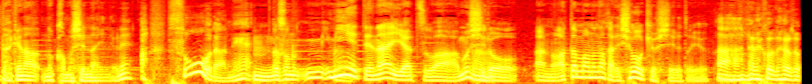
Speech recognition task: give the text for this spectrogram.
だけなのかもしれないんだよね。あそうだね、うん、だその、み見えてないやつは、むしろ、あの、頭の中で消去してるというか。ああなるほどなるほ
